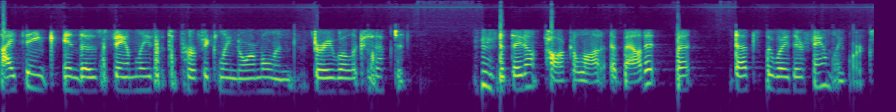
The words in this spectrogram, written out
I think in those families it's perfectly normal and very well accepted. Hmm. But they don't talk a lot about it, but that's the way their family works.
